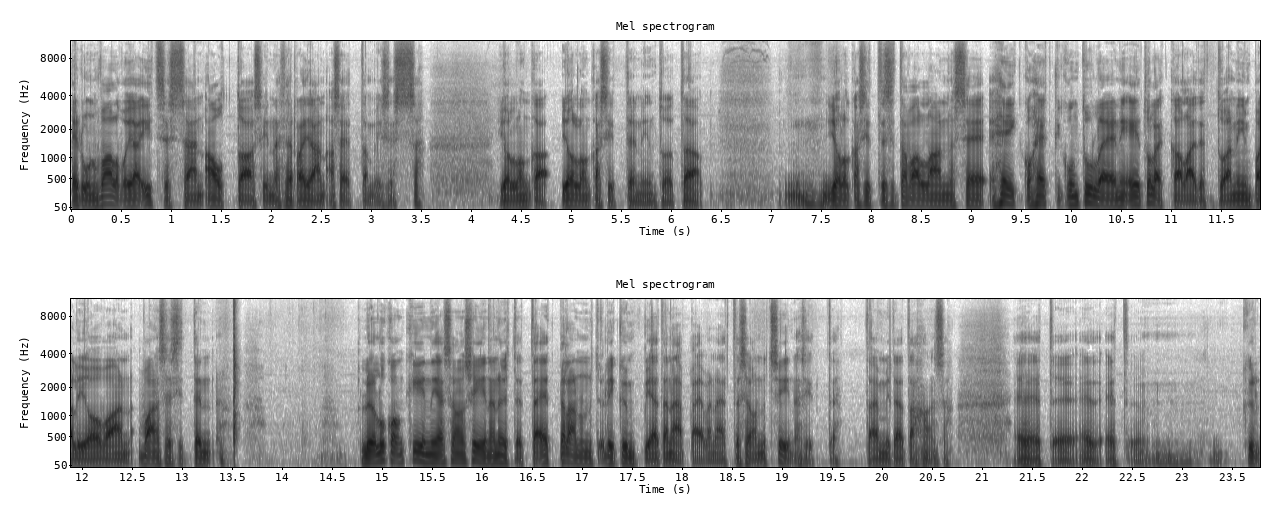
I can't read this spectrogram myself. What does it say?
edunvalvoja itsessään auttaa siinä sen rajan asettamisessa, jolloin sitten niin tuota, jolloin sitten se tavallaan se heikko hetki kun tulee, niin ei tulekaan laitettua niin paljon, vaan, vaan se sitten lyö lukon kiinni ja se on siinä nyt, että et pelannut nyt yli kymppiä tänä päivänä, että se on nyt siinä sitten tai mitä tahansa. Et, et, et, kyllä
